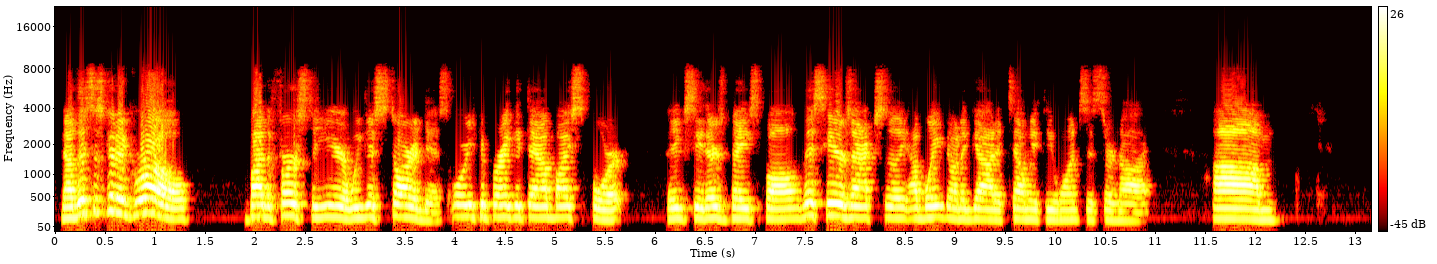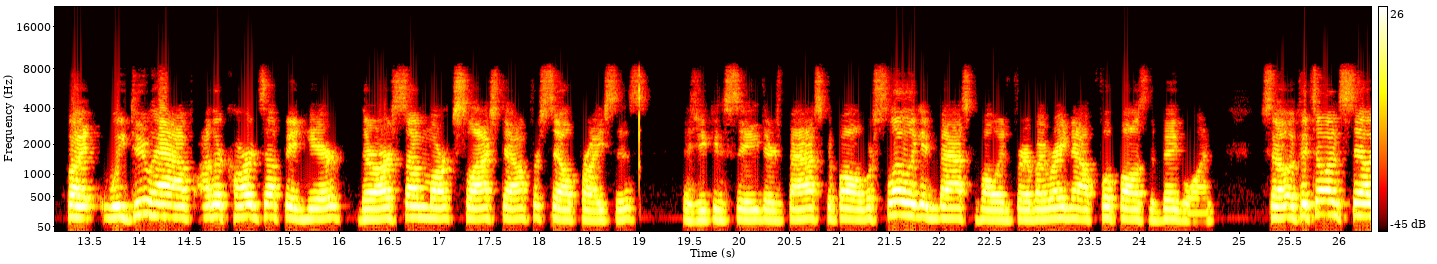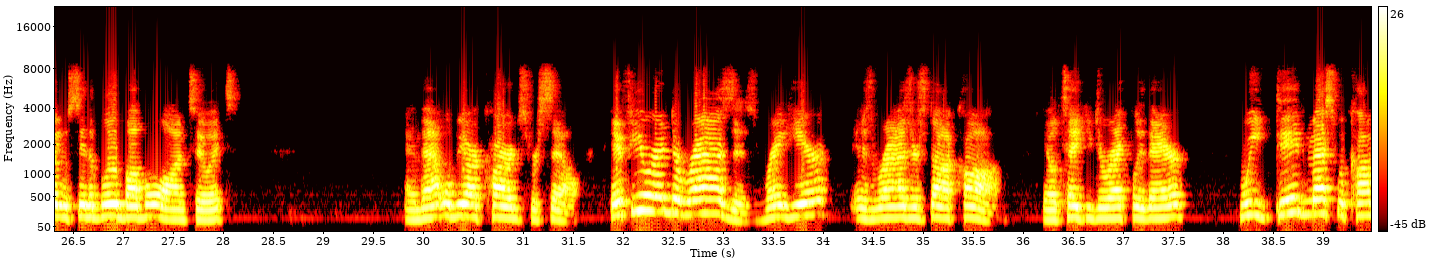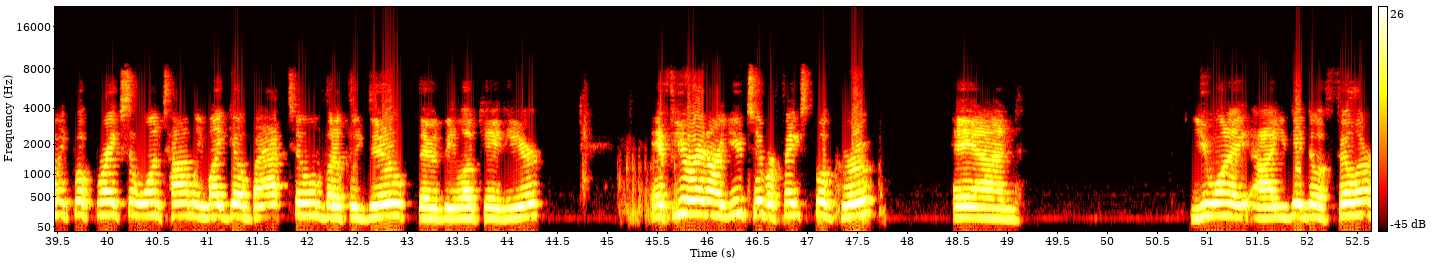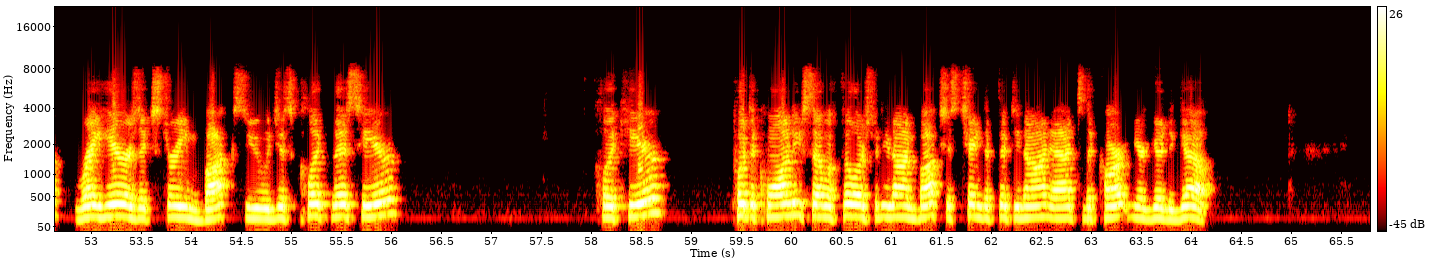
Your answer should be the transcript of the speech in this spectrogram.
Now this is going to grow by the first of the year. We just started this. Or you could break it down by sport. And you can see there's baseball. This here is actually, I'm waiting on a guy to tell me if he wants this or not. Um, but we do have other cards up in here. There are some marked slash down for sale prices. As you can see, there's basketball. We're slowly getting basketball in for everybody. Right now, football is the big one. So if it's on sale, you'll see the blue bubble onto it. And that will be our cards for sale. If you're into Razzes, right here is Razzers.com. It'll take you directly there. We did mess with comic book breaks at one time. We might go back to them, but if we do, they would be located here. If you're in our YouTube or Facebook group and you want to, uh, you get into a filler. Right here is Extreme Bucks. You would just click this here. Click here. Put the quantity. So if filler is 59 bucks, just change to 59, add to the cart, and you're good to go.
